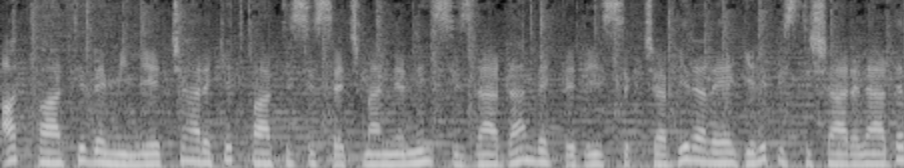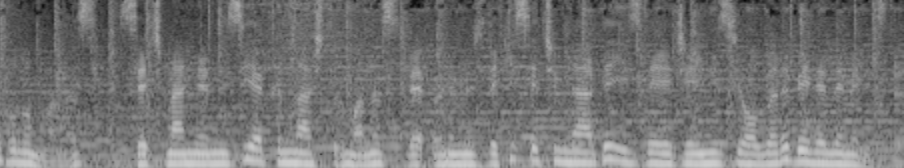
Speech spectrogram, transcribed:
AK Parti ve Milliyetçi Hareket Partisi seçmenlerinin sizlerden beklediği sıkça bir araya gelip istişarelerde bulunmanız, seçmenlerinizi yakınlaştırmanız ve önümüzdeki seçimlerde izleyeceğiniz yolları belirlemenizdir.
